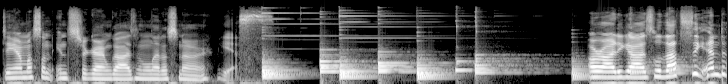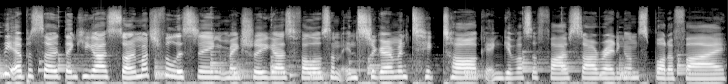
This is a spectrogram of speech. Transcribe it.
DM us on Instagram, guys, and let us know. Yes. Alrighty, guys. Well, that's the end of the episode. Thank you guys so much for listening. Make sure you guys follow us on Instagram and TikTok and give us a five star rating on Spotify.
